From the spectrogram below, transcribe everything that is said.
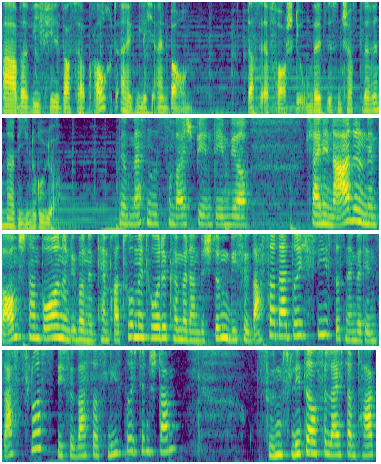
Aber wie viel Wasser braucht eigentlich ein Baum? Das erforscht die Umweltwissenschaftlerin Nadine Rühr. Wir messen das zum Beispiel, indem wir kleine Nadeln in den Baumstamm bohren und über eine Temperaturmethode können wir dann bestimmen, wie viel Wasser da durchfließt. Das nennen wir den Saftfluss, wie viel Wasser fließt durch den Stamm fünf Liter vielleicht am Tag.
